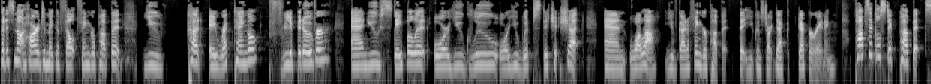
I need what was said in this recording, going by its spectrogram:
but it's not hard to make a felt finger puppet. You cut a rectangle flip it over and you staple it or you glue or you whip stitch it shut and voila you've got a finger puppet that you can start dec- decorating. Popsicle stick puppets.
